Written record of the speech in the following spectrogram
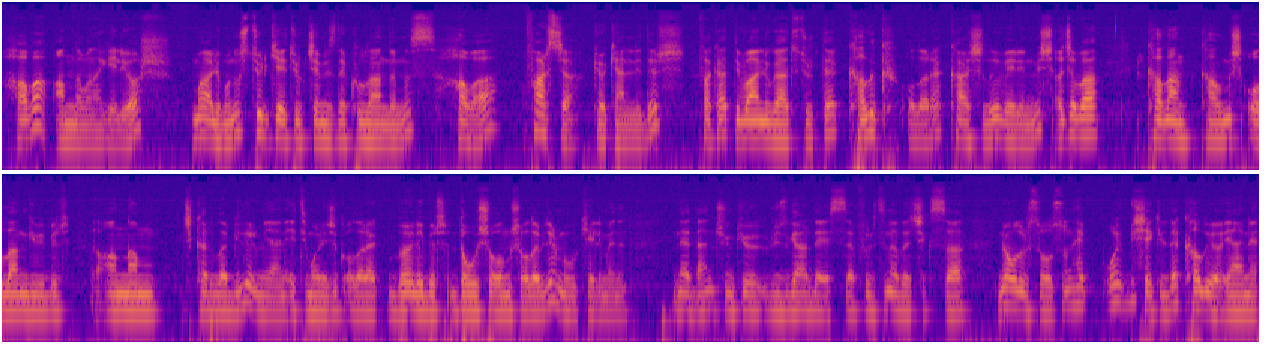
hava anlamına geliyor. Malumunuz Türkiye Türkçemizde kullandığımız hava Farsça kökenlidir. Fakat Divan Lügat-ı Türk'te kalık olarak karşılığı verilmiş. Acaba kalan, kalmış olan gibi bir anlam çıkarılabilir mi? Yani etimolojik olarak böyle bir doğuşu olmuş olabilir mi bu kelimenin? Neden? Çünkü rüzgar da esse, fırtına da çıksa, ne olursa olsun hep o bir şekilde kalıyor. Yani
